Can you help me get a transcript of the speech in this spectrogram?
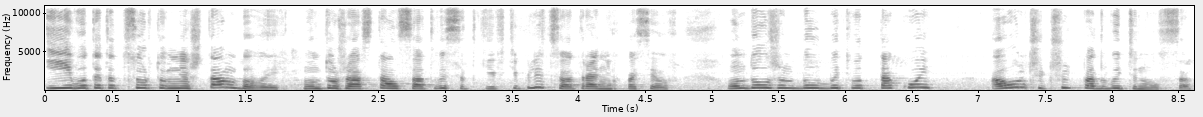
и вот этот сорт у меня штамбовый, он тоже остался от высадки в теплицу, от ранних посевов. Он должен был быть вот такой, а он чуть-чуть подвытянулся.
